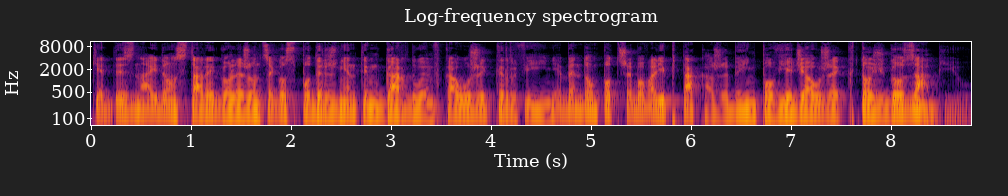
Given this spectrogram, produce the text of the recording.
Kiedy znajdą starego leżącego z poderżniętym gardłem w kałuży krwi, nie będą potrzebowali ptaka, żeby im powiedział, że ktoś go zabił.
